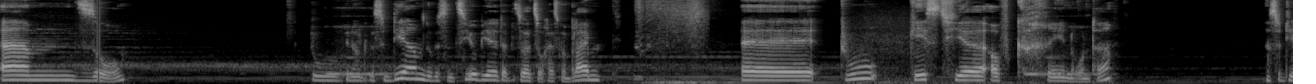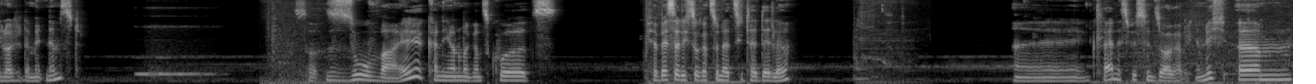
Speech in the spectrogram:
Ähm, so. Du, genau, du bist in Diam, du bist in Ziobier, da sollst du auch erstmal bleiben. Äh, du gehst hier auf Krähen runter. Dass du die Leute da mitnimmst. So, so weil, kann ich auch nochmal ganz kurz... Ich verbessere dich sogar zu einer Zitadelle. Ein kleines bisschen Sorge habe ich nämlich. Ähm,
